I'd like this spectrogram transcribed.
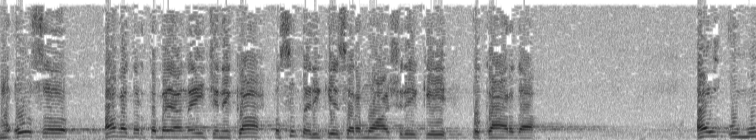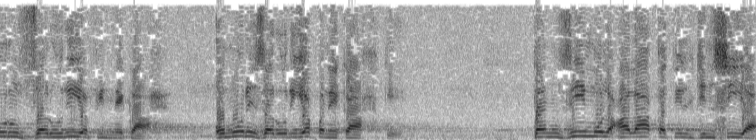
نو اوس هغه درته بیانوي چې نکاح په څه طریقې سره معاشره کې پکار ده الامور الضروریه فی النکاح امور ضروریه په نکاح کې تنظیم العلاقه الجنسیه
